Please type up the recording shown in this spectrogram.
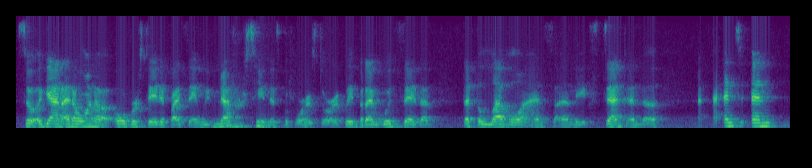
So again, I don't want to overstate it by saying we've never seen this before historically, but I would say that that the level and, and the extent and the and and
